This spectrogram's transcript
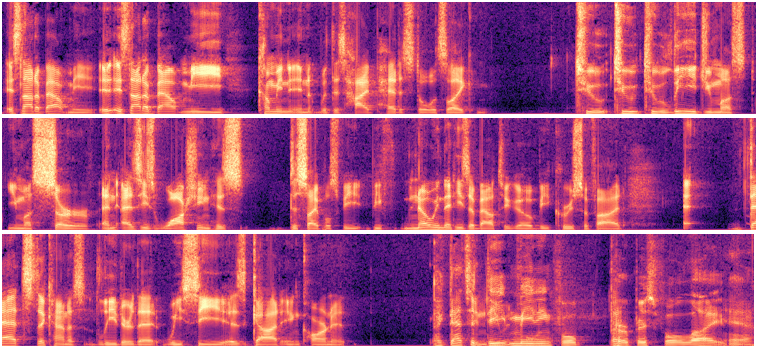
it's not about me. It's not about me coming in with this high pedestal. It's like to to to lead you must you must serve and as he's washing his disciples feet be, knowing that he's about to go be crucified eh, that's the kind of leader that we see as god incarnate Like that's a deep, human form. meaningful, purposeful life. Yeah.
